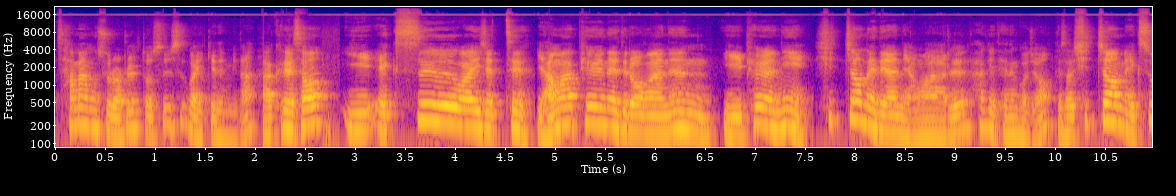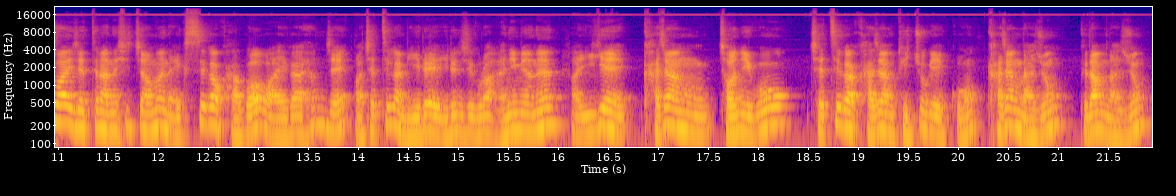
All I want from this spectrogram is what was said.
사망수로를 또 쓸 수가 있게 됩니다. 아 그래서 이 x, y, z 양화 표현에 들어가는 이 표현이 시점에 대한 양화를 하게 되는 거죠. 그래서 시점 x, y, z라는 시점은 x가 과거, y가 현재, 어, z가 미래 이런 식으로 아니면은 아, 이게 가장 전이고 Z가 가장 뒤쪽에 있고 가장 나중 그 다음 나중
